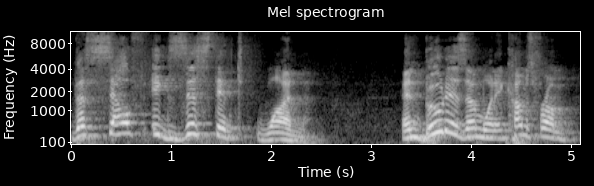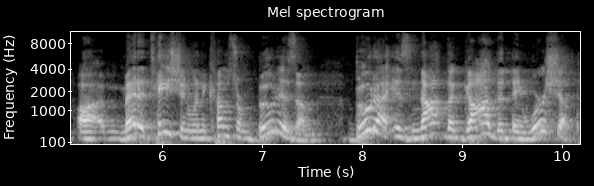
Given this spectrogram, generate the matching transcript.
The self existent one. And Buddhism, when it comes from uh, meditation, when it comes from Buddhism, Buddha is not the God that they worship.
